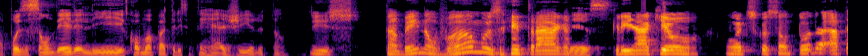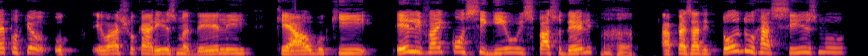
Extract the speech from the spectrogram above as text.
é. posição dele ali e como a Patrícia tem reagido e tal. Isso. Também não vamos entrar, Isso. criar aqui um, uma discussão toda, até porque o, eu acho o carisma dele que é algo que ele vai conseguir o espaço dele, uhum. apesar de todo o racismo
